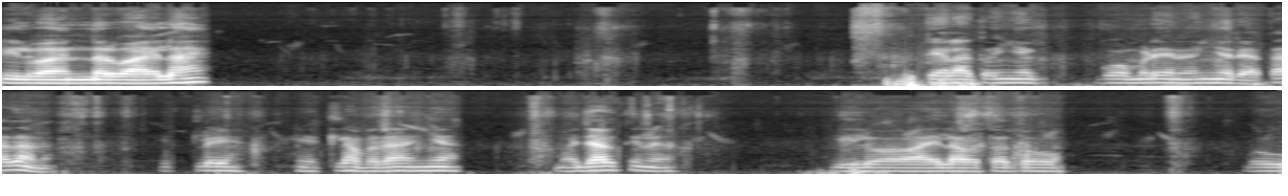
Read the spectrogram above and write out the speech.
લીલવા અંદર વાયેલા હે. પહેલાં તો અહીંયા ગોમડે અહીંયા રહેતા હતા ને, એટલે એટલા બધા અહીંયા મજા આવતી ને. લીલવા વાયેલા હતા તો બહુ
